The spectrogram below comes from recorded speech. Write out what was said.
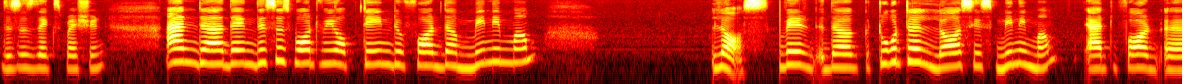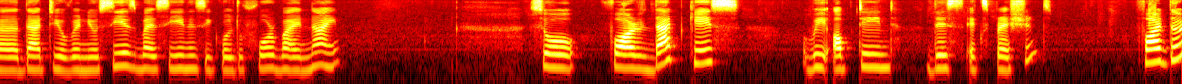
this is the expression. And uh, then this is what we obtained for the minimum loss where the total loss is minimum at for uh, that you when your Cs by Cn is equal to 4 by 9. So, for that case we obtained this expression. Further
